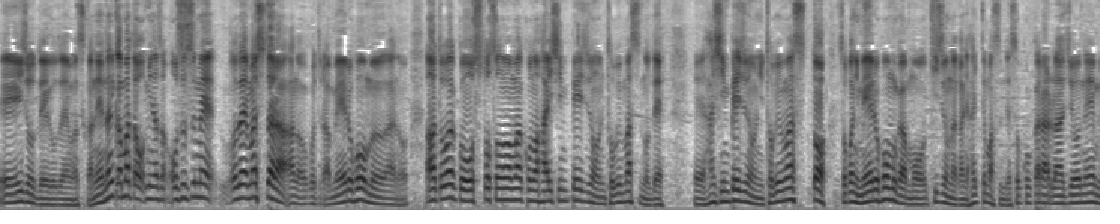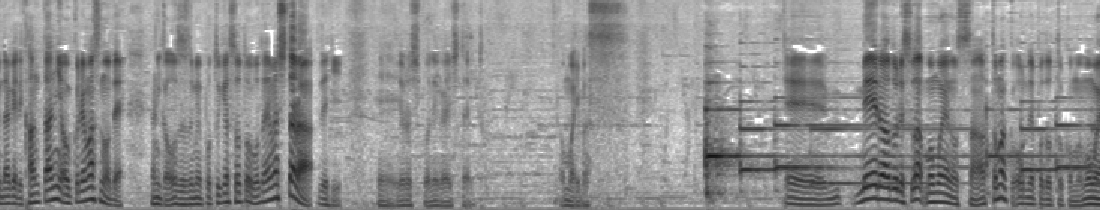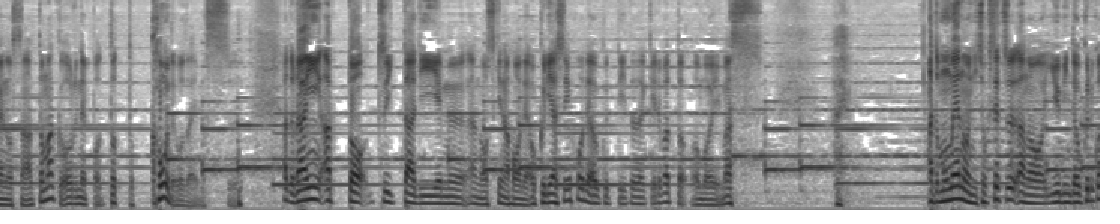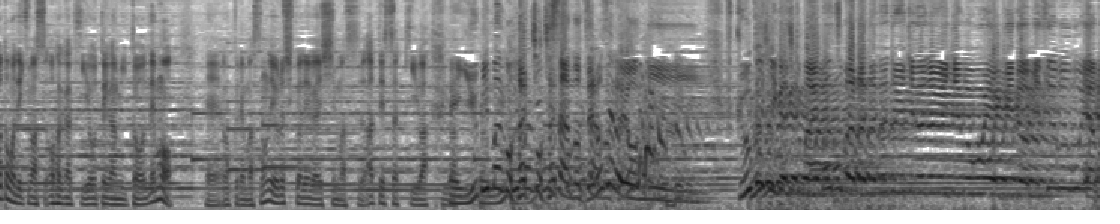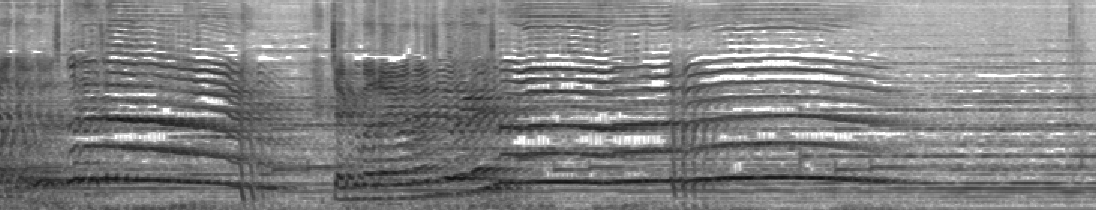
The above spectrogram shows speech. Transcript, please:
えー、以上でございますかね。何かまた皆さんおすすめございましたら、あの、こちらメールフォーム、あの、アートワークを押すとそのままこの配信ページの方に飛べますので、えー、配信ページの方に飛べますと、そこにメールフォームがもう記事の中に入ってますんで、そこからラジオネームだけで簡単に送れますので、何かおすすめポッドキャスト等ございましたら、ぜひ、えー、よろしくお願いしたいと思います。えー、メールアドレスは、ももやのさん、アットマークオールネポドットコム、ももやのさん、アットマークオールネポドットコムでございます。あと、LINE アット、Twitter、DM、あの、お好きな方で、送りやすい方で送っていただければと思います。あと、ももやのに直接、あの、郵便で送ることもできます。おはがき、お手紙等でも、えー、送れますのでよろしくお願いします。宛先は、えー、郵便番号813の0042。福岡市東区前松原711の11桃焼きの店桃屋までよろしくお願いします着払いはなしでお願いします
